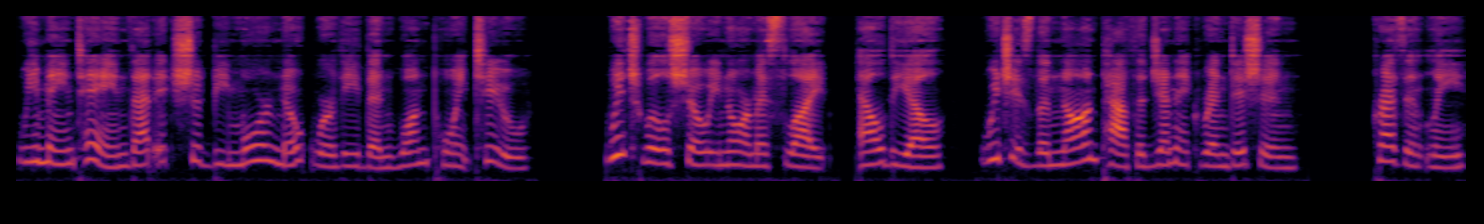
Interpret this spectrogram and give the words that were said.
we maintain that it should be more noteworthy than 1.2, which will show enormous light, LDL, which is the non-pathogenic rendition. Presently,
